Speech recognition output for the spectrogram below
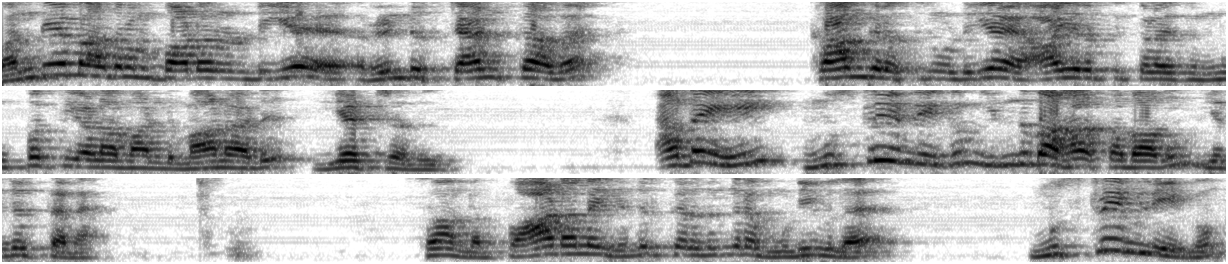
வந்தே மாதரம் பாடலுடைய ரெண்டு ஸ்டான்ஸாவை காங்கிரசினுடைய ஆயிரத்தி தொள்ளாயிரத்தி முப்பத்தி ஏழாம் ஆண்டு மாநாடு இயற்றது. அதை முஸ்லீம் லீகும் இந்து மகா சபாவும் எதிர்த்தன. ஸோ அந்த பாடலை எதிர்க்கிறதுங்கிற முடிவில் முஸ்லீம் லீகும்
